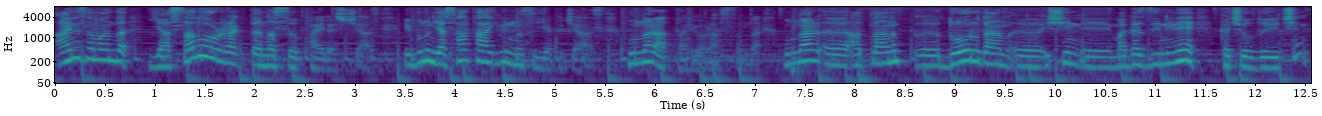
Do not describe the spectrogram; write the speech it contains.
aynı zamanda yasal olarak da nasıl paylaşacağız ve bunun yasal takibini nasıl yapacağız? Bunlar atlanıyor aslında. Bunlar e, atlanıp e, doğrudan e, işin e, magazinine kaçıldığı için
